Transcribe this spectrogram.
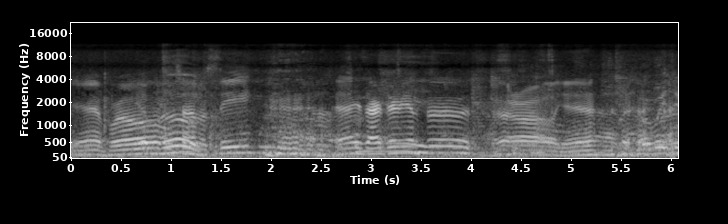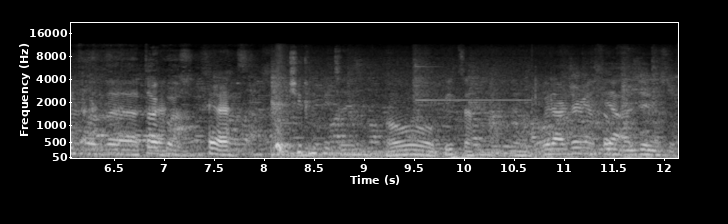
Yeah, bro. bro. Time to see. yeah, it's Algerian food. Oh, yeah. We're waiting for the tacos. Yeah. Chicken pizza. Oh, pizza. With Algerian sauce. Yeah, Algerian soup.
